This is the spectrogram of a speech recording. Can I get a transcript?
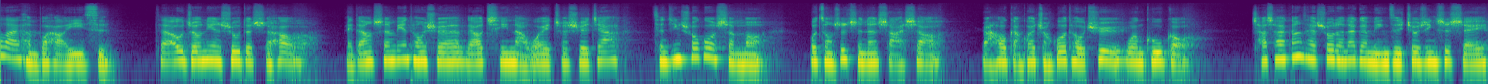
来很不好意思，在欧洲念书的时候，每当身边同学聊起哪位哲学家曾经说过什么，我总是只能傻笑，然后赶快转过头去问 Google，查查刚才说的那个名字究竟是谁，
